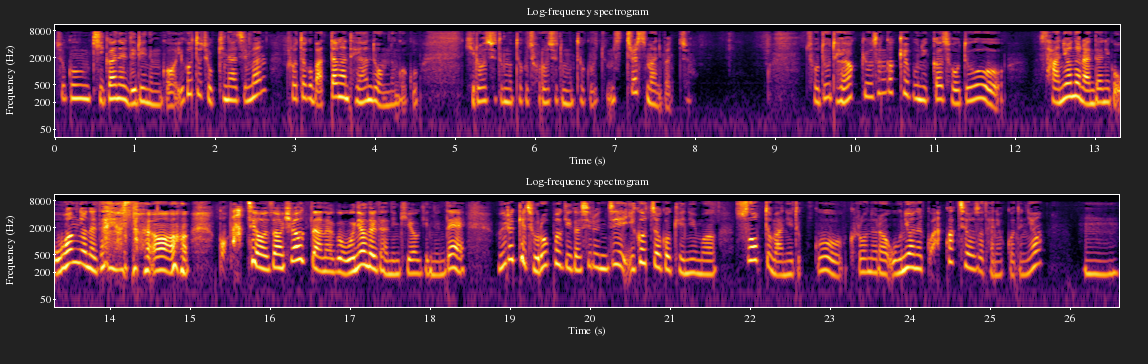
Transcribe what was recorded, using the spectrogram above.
조금 기간을 늘리는 거, 이것도 좋긴 하지만 그렇다고 마땅한 대안도 없는 거고, 이러지도 못하고 저러지도 못하고 좀 스트레스 많이 받죠. 저도 대학교 생각해 보니까 저도 4년을 안 다니고 5학년을 다녔어요. 꼬박 채워서 휴학도 안 하고 5년을 다닌 기억이 있는데 왜 이렇게 졸업하기가 싫은지 이것저것 괜히 뭐 수업도 많이 듣고 그러느라 5년을 꽉꽉 채워서 다녔거든요. 음,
